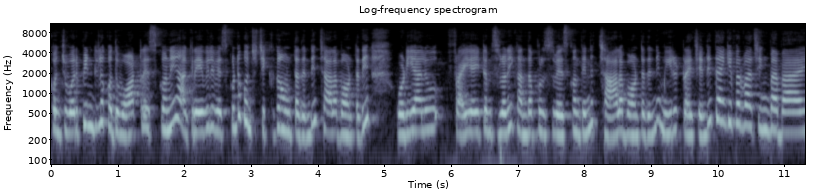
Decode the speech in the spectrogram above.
కొంచెం వరిపిండిలో కొద్ది వాటర్ వేసుకొని ఆ గ్రేవీలో వేసుకుంటే కొంచెం చిక్కగా ఉంటుందండి చాలా బాగుంటుంది. వడియాలు ఫ్రై ఐటమ్స్లోని కంద పులుసు వేసుకొని తింటే చాలా బాగుంటుందండి. మీరు ట్రై చేయండి. Thank you for watching. Bye bye.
